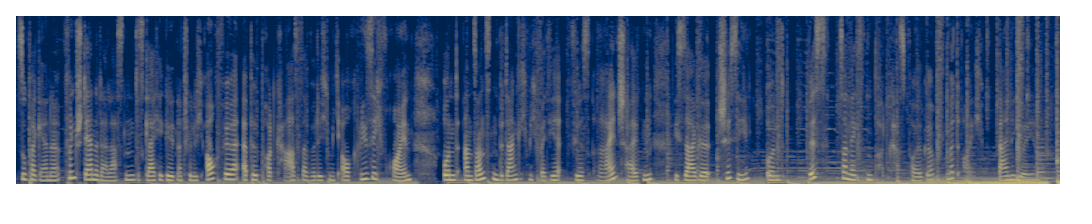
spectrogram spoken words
super gerne fünf Sterne da lassen. Das gleiche gilt natürlich auch für Apple Podcasts. Da würde ich mich auch riesig freuen. Und ansonsten bedanke ich mich bei dir fürs Reinschalten. Ich sage Tschüssi und bis zur nächsten Podcast-Folge mit euch. Deine Julia.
